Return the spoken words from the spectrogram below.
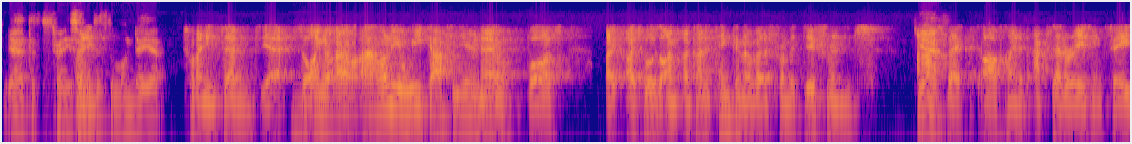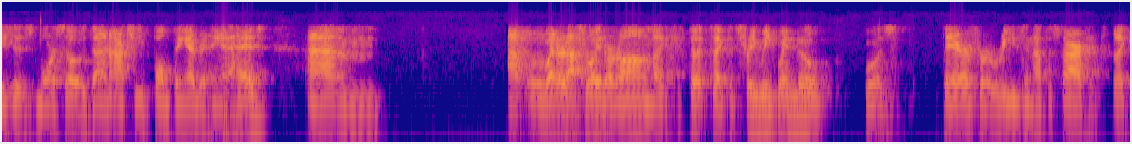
Yeah, the twenty seventh is the Monday. Yeah. Twenty seventh. Yeah. Mm. So I'm, I'm only a week after you now, but I, I suppose I'm, I'm kind of thinking of it from a different yeah. aspect of kind of accelerating phases more so than actually bumping everything ahead. Um, uh, whether that's right or wrong, like the like the three week window was there for a reason at the start. It's like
